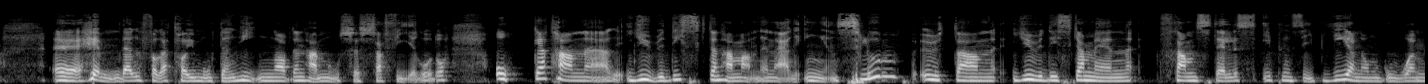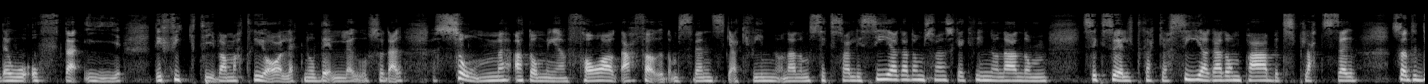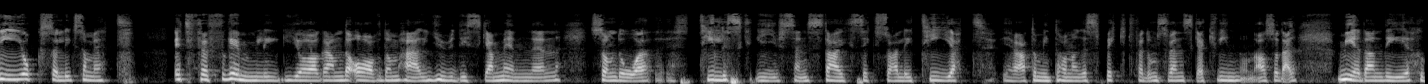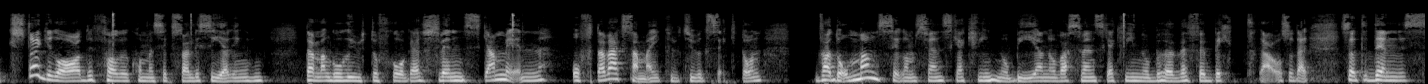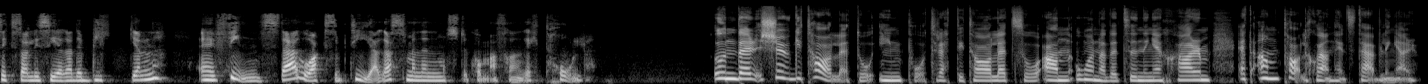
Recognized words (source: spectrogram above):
eh, händer för att ta emot en ring av den här Moses Safiro. Då. Och att han är judisk, den här mannen, är ingen slump utan judiska män framställs i princip genomgående och ofta i det fiktiva materialet, noveller och sådär, som att de är en fara för de svenska kvinnorna. De sexualiserar de svenska kvinnorna, de sexuellt trakasserar dem på arbetsplatser. Så att det är också liksom ett ett förfrämliggörande av de här judiska männen som då tillskrivs en stark sexualitet, att de inte har någon respekt för de svenska kvinnorna och sådär. Medan det i högsta grad förekommer sexualisering där man går ut och frågar svenska män, ofta verksamma i kultursektorn, vad de anser om svenska kvinnoben och vad svenska kvinnor behöver förbättra och sådär. Så att den sexualiserade blicken eh, finns där och accepteras men den måste komma från rätt håll. Under 20-talet och in på 30-talet så anordnade tidningen Charm ett antal skönhetstävlingar.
